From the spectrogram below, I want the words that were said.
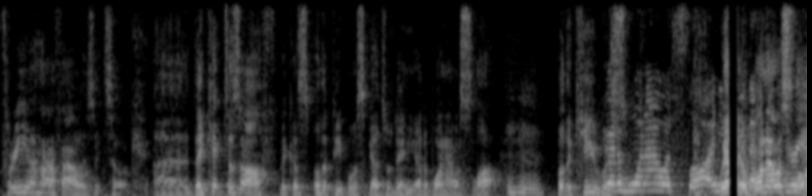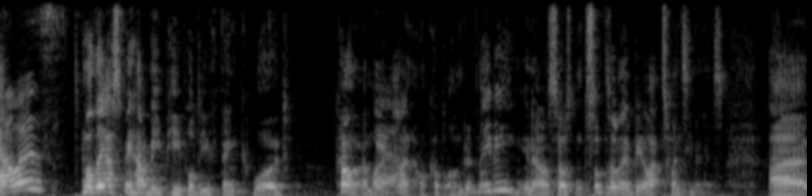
three and a half hours it took. Uh, they kicked us off because other people were scheduled in. You had a one-hour slot, but the queue was. You had a one hour slot and you had a one-hour three slot. hours? Well, they asked me how many people do you think would and I'm like, Yeah. I don't know, a couple of hundred maybe, you know. So something would be like 20 minutes, uh,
